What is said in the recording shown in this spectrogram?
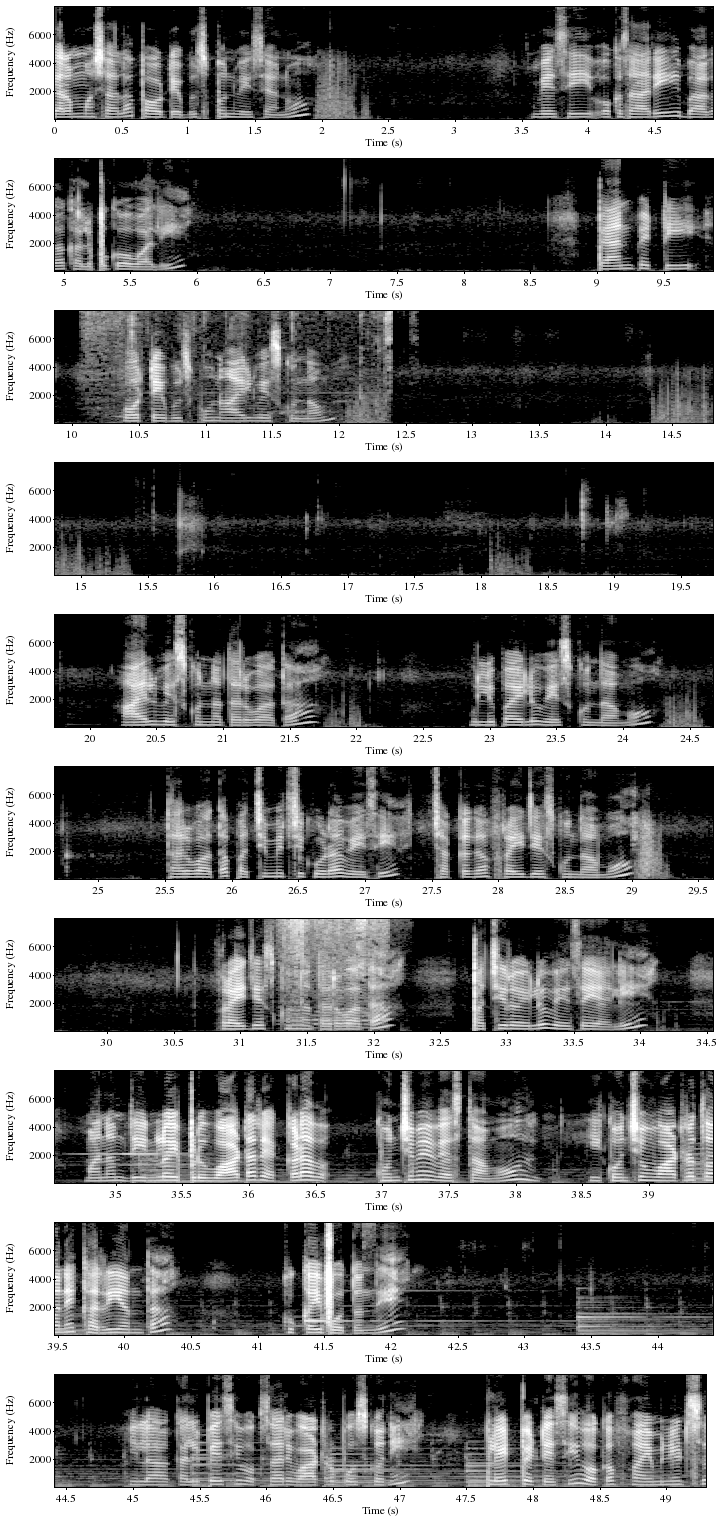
గరం మసాలా పావు టేబుల్ స్పూన్ వేసాను వేసి ఒకసారి బాగా కలుపుకోవాలి. ప్యాన్ పెట్టి ఫోర్ టేబుల్ స్పూన్ ఆయిల్ వేసుకుందాం. ఆయిల్ వేసుకున్న తర్వాత ఉల్లిపాయలు వేసుకుందాము. తర్వాత పచ్చిమిర్చి కూడా వేసి చక్కగా ఫ్రై చేసుకుందాము. ఫ్రై చేసుకున్న తర్వాత పచ్చి రొయ్యలు వేసేయాలి. మనం దీనిలో ఇప్పుడు వాటర్ ఎక్కడ కొంచెమే వేస్తాము. ఈ కొంచెం వాటర్తోనే కర్రీ అంతా కుక్ అయిపోతుంది. ఇలా కలిపేసి ఒకసారి వాటర్ పోసుకొని ప్లేట్ పెట్టేసి ఒక ఫైవ్ మినిట్స్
